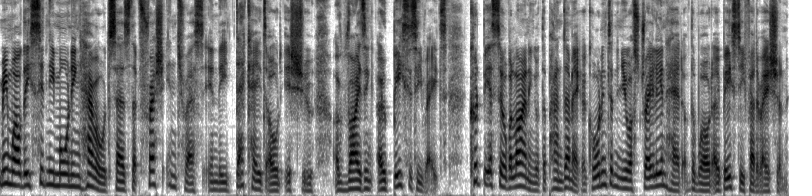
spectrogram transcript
Meanwhile, the Sydney Morning Herald says that fresh interest in the decades old issue of rising obesity rates could be a silver lining of the pandemic, according to the new Australian head of the World Obesity Federation.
